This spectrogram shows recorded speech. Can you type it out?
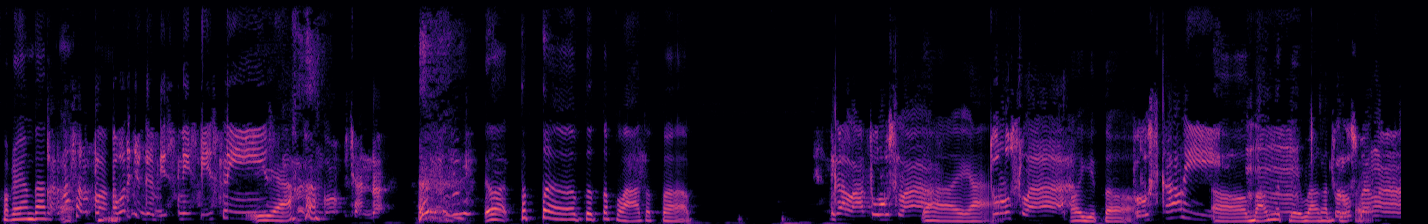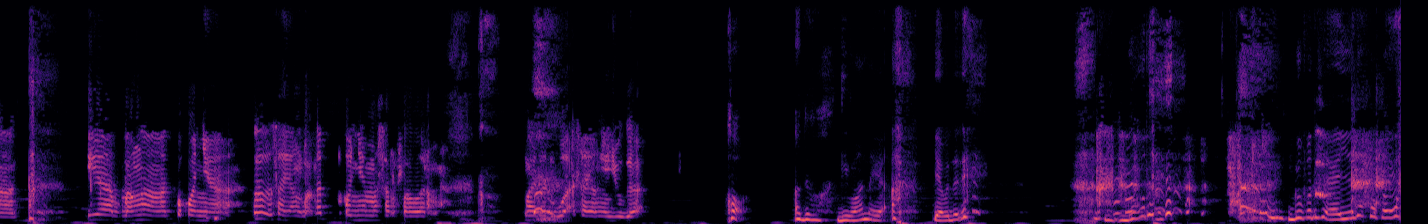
Pokoknya ntar Karena sunflower juga bisnis bisnis. Iya. Enggak bercanda. eh, tetep tetep lah tetep. Enggak lah, tulus lah. Ah ya. Tulus lah. Oh gitu. Tulus sekali. Oh, banget deh, banget Tulus pokoknya. banget. Iya banget pokoknya. Eh sayang banget pokoknya mas sunflower. Gak ada dua sayangnya juga. Kok aduh gimana ya? ya udah deh. gue gue percaya aja deh pokoknya.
